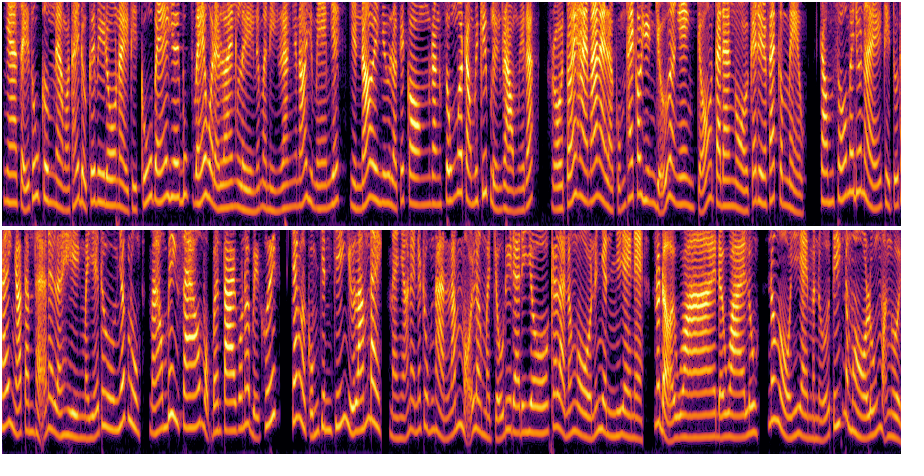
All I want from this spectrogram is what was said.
Nha sĩ thú cưng nào mà thấy được cái video này thì cứu bé với bút vé qua Đài Loan liền để mà niềng răng cho nó giùm em với. Nhìn nó y như là cái con răng súng ở trong cái kiếp luyện rồng vậy đó. Rồi tới hai má này là cũng thấy có duyên dữ à nghe, chỗ người ta đang ngồi cái đi ra phát cơm mèo. Trong số mấy đứa này thì tôi thấy nhỏ tâm thể này là hiền mà dễ thương nhất luôn. Mà không biết sao, một bên tay của nó bị khuyết. Chắc là cũng chinh chiến dữ lắm đây. Mà nhỏ này nó trung thành lắm. Mỗi lần mà chủ đi ra đi vô, Cái là nó ngồi nó nhìn như vậy nè. Nó đợi hoài đợi hoài luôn. Nó ngồi như vậy mà nửa tiếng đồng hồ luôn mọi người.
